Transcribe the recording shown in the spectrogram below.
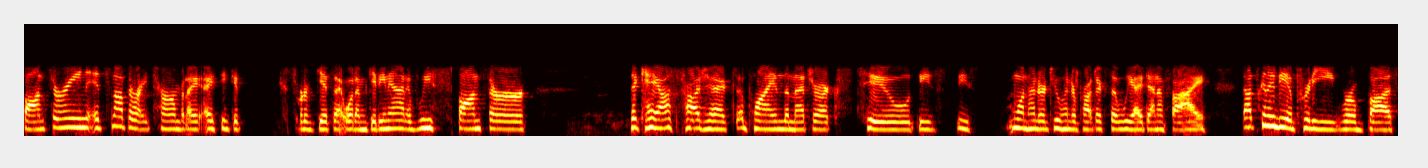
sponsoring it's not the right term but i, I think it sort of gets at what i'm getting at if we sponsor the CHAOSS project applying the metrics to these these 100 200 projects that we identify that's going to be a pretty robust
